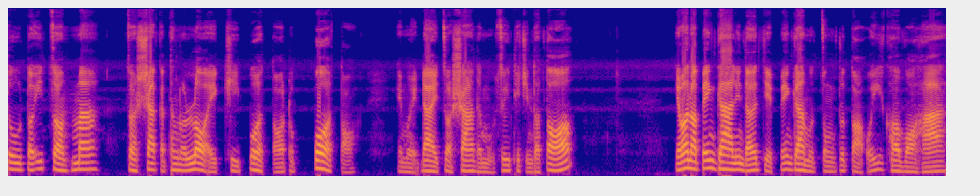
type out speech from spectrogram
tu tôi ít cho ma cho sa cả thằng nó lội khi bò tỏ trong bò tỏ em mới đại cho sang thì mù sư thì chính đó to nhưng mà nó bên ga lên đó chỉ bên ga một trồng cho tỏ ấy khó vào hà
